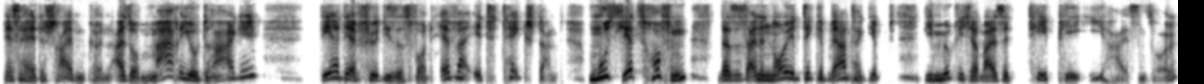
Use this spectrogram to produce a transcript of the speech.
besser hätte schreiben können. Also Mario Draghi der, der für dieses Whatever it takes stand, muss jetzt hoffen, dass es eine neue dicke Bertha gibt, die möglicherweise TPI heißen soll,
